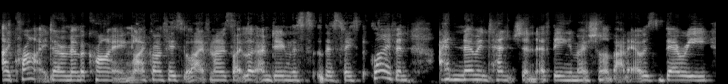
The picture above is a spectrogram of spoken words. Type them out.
I cried. I remember crying like on Facebook Live and I was like, look, I'm doing this this Facebook Live and I had no intention of being emotional about it. I was very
